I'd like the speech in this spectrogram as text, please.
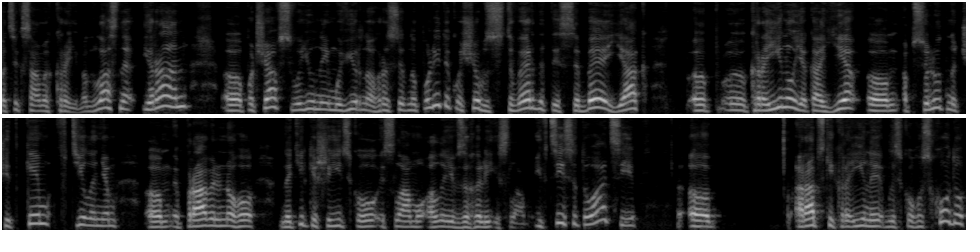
е, цих самих країн? От, власне, Іран е, почав свою неймовірно агресивну політику, щоб ствердити себе як країну, яка є е, абсолютно чітким втіленням е, правильного не тільки шиїтського ісламу, але й взагалі ісламу. І в цій ситуації. е, Арабські країни близького сходу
